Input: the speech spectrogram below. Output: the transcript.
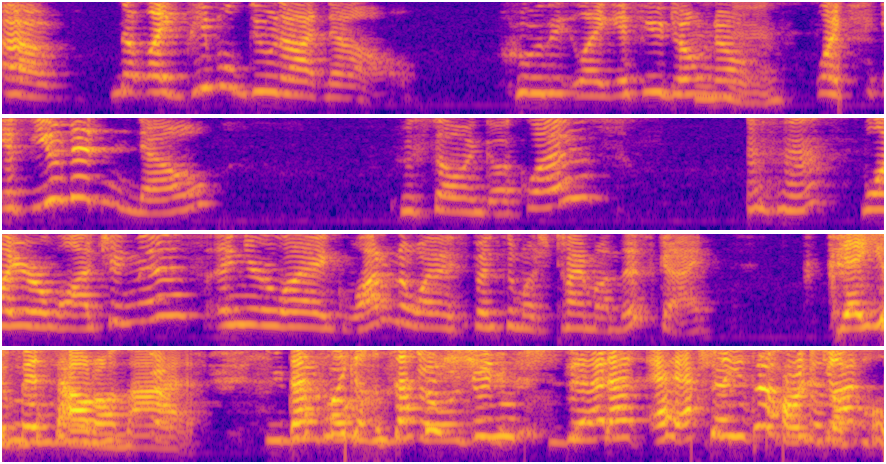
Um, no, like people do not know who the like if you don't know Mhm. like if you didn't know who Seo In Guk was Mhm. while you're watching this, and you're like, "Well, I don't know why they spend so much time on this guy." Yeah, you miss out on who So- that. That's like know that's So a huge. is. That actually is that's how part of the plot.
